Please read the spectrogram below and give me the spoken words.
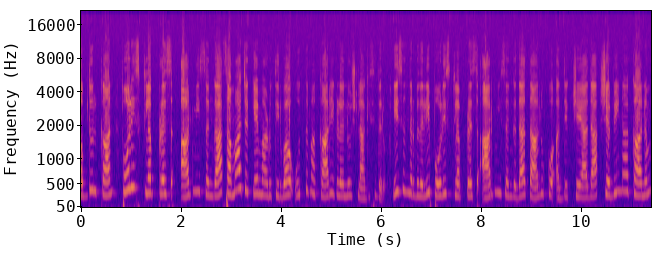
Abdul Khan, police club press army ಸಂಘ ಸಮಾಜಕ್ಕೆ ಮಾಡುತ್ತಿರುವ ಉತ್ತಮ ಕಾರ್ಯಗಳನ್ನು ಶ್ಲಾಘಿಸಿದರು. ಈ ಸಂದರ್ಭದಲ್ಲಿ ಪೊಲೀಸ್ ಕ್ಲಬ್ ಪ್ರೆಸ್ ಆರ್ಮಿ ಸಂಘದ ತಾಲೂಕು ಅಧ್ಯಕ್ಷೆಯಾದ ಶಬೀನಾ ಖಾನಂ,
